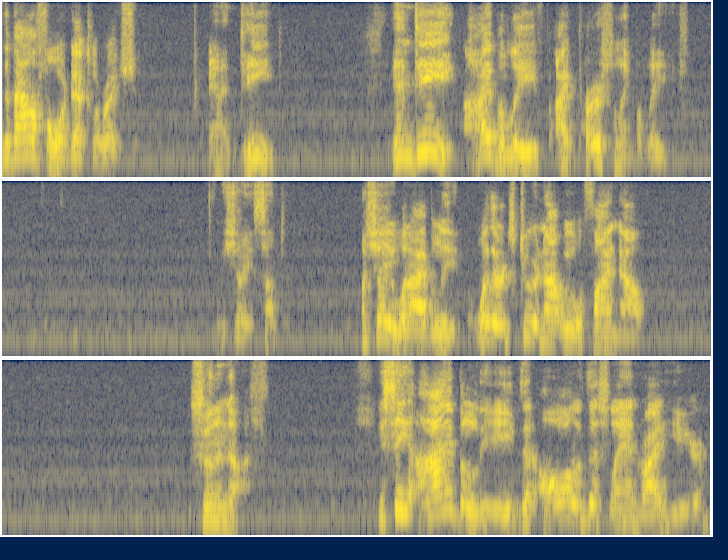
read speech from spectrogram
the Balfour Declaration. And indeed, indeed, I believe, I personally believe. Let me show you something. I'll show you what I believe. Whether it's true or not, we will find out soon enough. You see, I believe that all of this land right here,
